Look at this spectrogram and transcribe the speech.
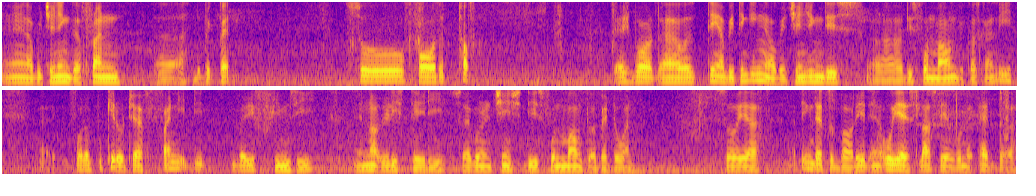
And I'll be changing the front uh, the brake pad. So for the top dashboard I was think I'll be thinking I'll be changing this uh, this phone mount because currently uh, for the Phuket hotel I find it, it very flimsy and not really steady so I'm going to change this phone mount to a better one. So yeah I think that's about it. And oh yes lastly I'm going to add the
